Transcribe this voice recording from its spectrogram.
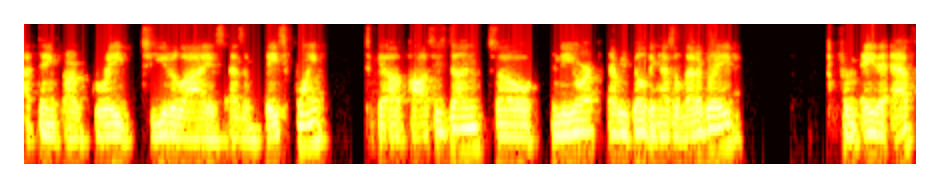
I think are great to utilize as a base point to get our policies done. So in New York, every building has a letter grade from A to F.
